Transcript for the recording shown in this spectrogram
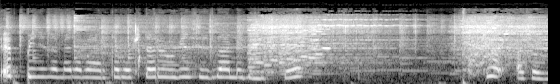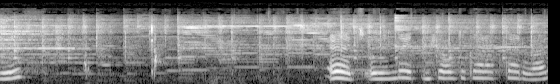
Hepinize merhaba arkadaşlar. Bugün sizlerle birlikte kutu açacağız. Evet, oyunda 76 karakter var.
